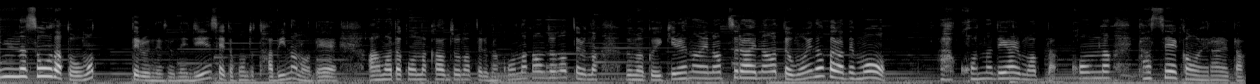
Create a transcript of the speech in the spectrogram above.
んなそうだと思ってるんですよね人生ってほんと旅なのであまたこんな感情になってるなこんな感情になってるなうまく生きれないな辛いなって思いながらでもあこんな出会いもあったこんな達成感を得られた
